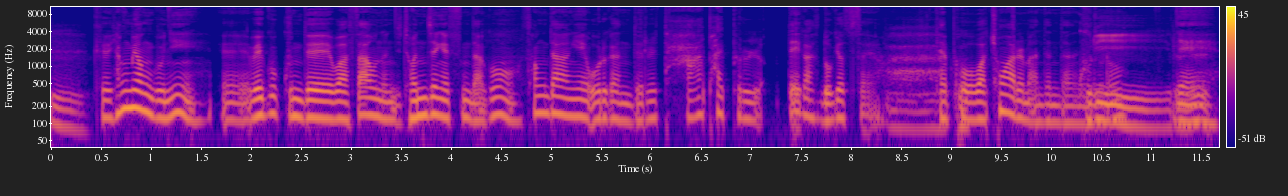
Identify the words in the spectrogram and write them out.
음. 그 혁명군이 외국 군대와 싸우는 전쟁에 쓴다고 성당의 오르간들을 다 파이프를 떼가서 녹였어요. 아, 대포와 그 총알을 만든다는 구리를 예.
